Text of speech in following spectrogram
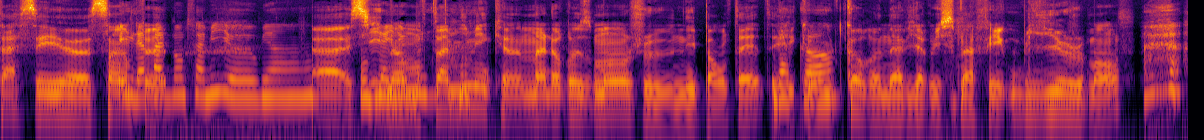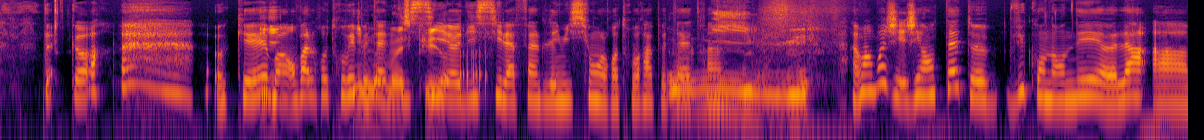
assez simple. Et il n'a pas de nom de famille ou bien Si, il a un nom de famille, mais que malheureusement, je n'ai pas en tête et que le coronavirus m'a fait oublier, je pense. D'accord. Ok, bon, on va le retrouver peut-être d'ici, euh, d'ici la fin de l'émission, on le retrouvera peut-être. Hein. Oui, oui. Alors moi, j'ai, en tête, euh, vu qu'on en est euh, là à...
